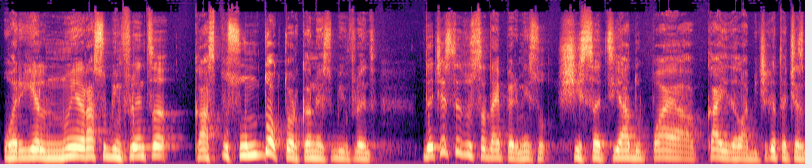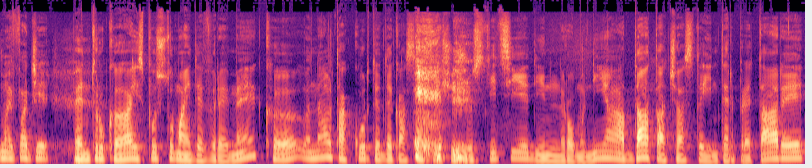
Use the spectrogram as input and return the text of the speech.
ori el nu era sub influență, că a spus un doctor că nu e sub influență. De ce să te duci să dai permisul și să-ți ia după aia cai de la bicicletă ce-ți mai face? Pentru că ai spus tu mai devreme că în alta curte de casație și justiție din România a dat această interpretare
